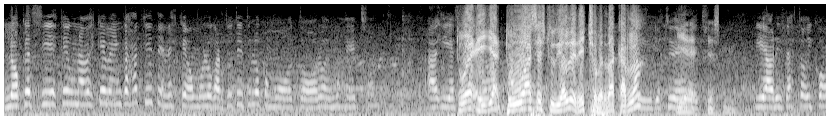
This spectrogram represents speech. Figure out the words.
Lo que sí es que una vez que vengas aquí tienes que homologar tu título como todo lo hemos hecho. Ah, y Tú, ella, tú has estudiado Derecho, ¿verdad, Carla? Sí, yo estudié Y, Derecho. es- Y ahorita estoy con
